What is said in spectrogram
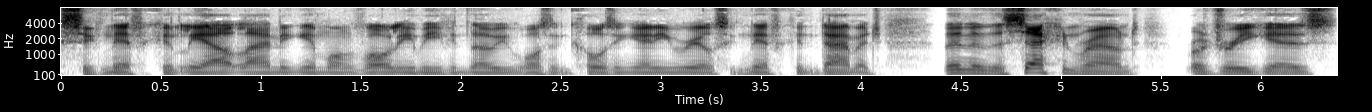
significantly outlanding him on volume, even though he wasn't causing any real significant damage. Then in the second round, Rodrigues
